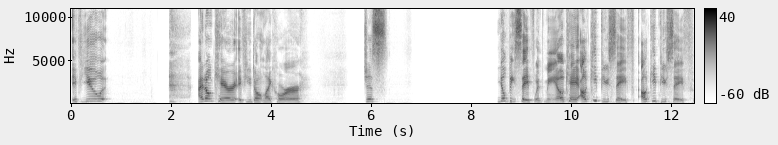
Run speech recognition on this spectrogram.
if you I don't care if you don't like horror. Just you'll be safe with me, okay? I'll keep you safe. I'll keep you safe.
